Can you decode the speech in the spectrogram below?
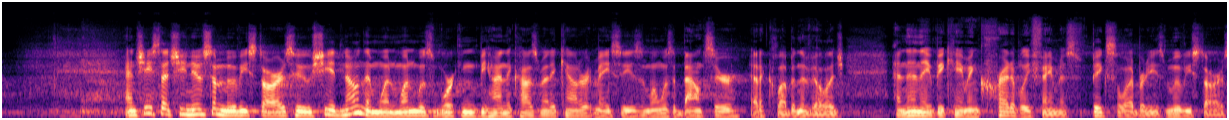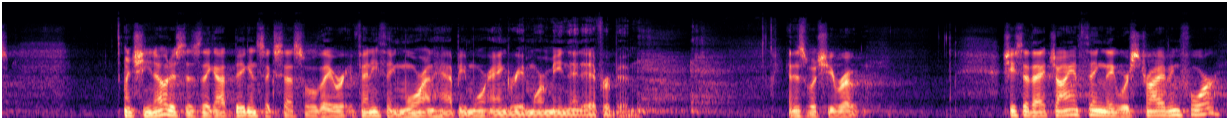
And she said she knew some movie stars who she had known them when one was working behind the cosmetic counter at Macy's and one was a bouncer at a club in the village. And then they became incredibly famous, big celebrities, movie stars. And she noticed as they got big and successful, they were, if anything, more unhappy, more angry, and more mean than they'd ever been. And this is what she wrote. She said, That giant thing they were striving for,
